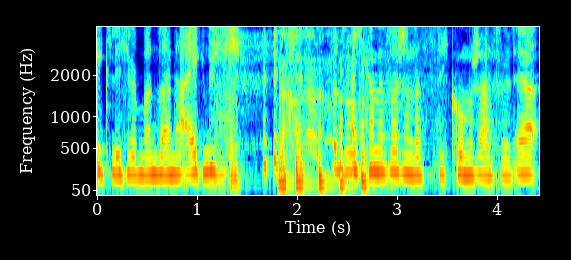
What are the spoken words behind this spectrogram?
eklig, wenn man seine eigenen Gifts benutzt. Ich kann mir vorstellen, dass es sich komisch anfühlt. Ja.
